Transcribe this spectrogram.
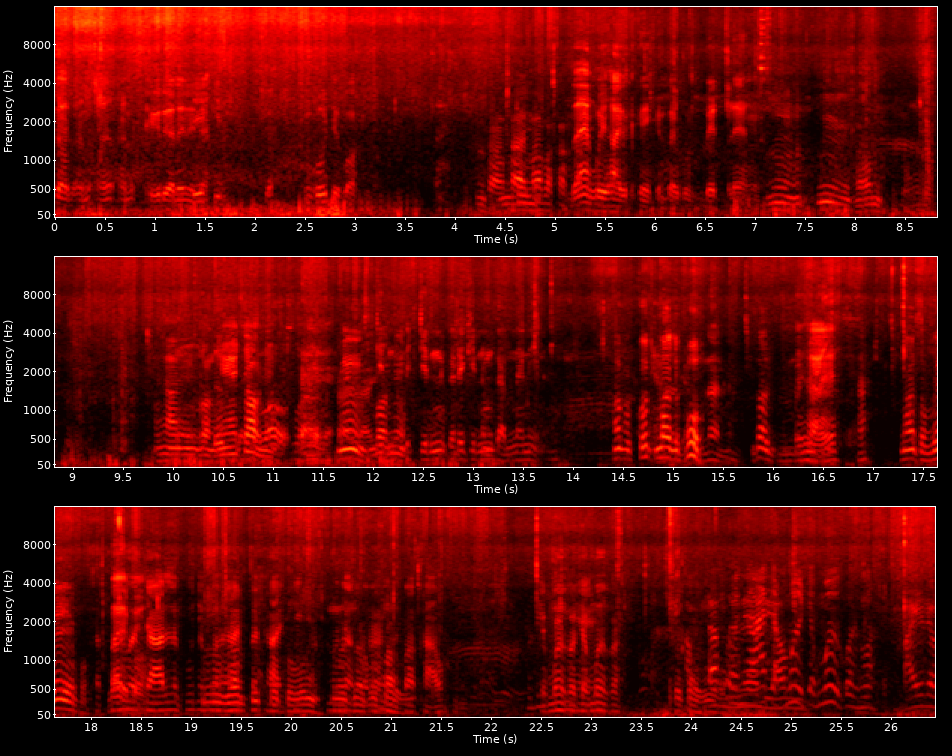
แบบอันอันอันคือเดือนนี้เนี่ยมึงโคตรเจะบอกถ่ายถ่ายมาปะแรงไปไทยกันไปบนเบ็ดแรงอืมอืมผมงานก่อนแง่เจ้าเนี่ยอืมบ่นี่ยกินก็ได้กินน้ำกันนั่นนี่ เฮาไปกดมาจะพูดนั่นก็ไม่ใช่น่าจะเว้บ่ได้บ่ จานแล้วกูจะมาหาไปถ่ายคลิปมึงนั่นก็บอกปลาขาวจะมือก่อนจะมือก่อนก็ใส่ตั้งเงินเนี่ยนะเดียจากวมือจากมือก่อนวะไปแล้ว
